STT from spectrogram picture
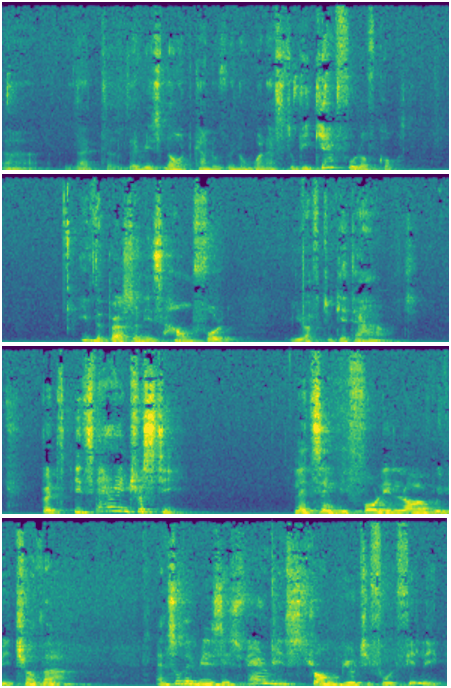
uh, that uh, there is not kind of, you know, one has to be careful, of course. If the person is harmful, you have to get out. But it's very interesting. Let's say we fall in love with each other, and so there is this very strong, beautiful feeling.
